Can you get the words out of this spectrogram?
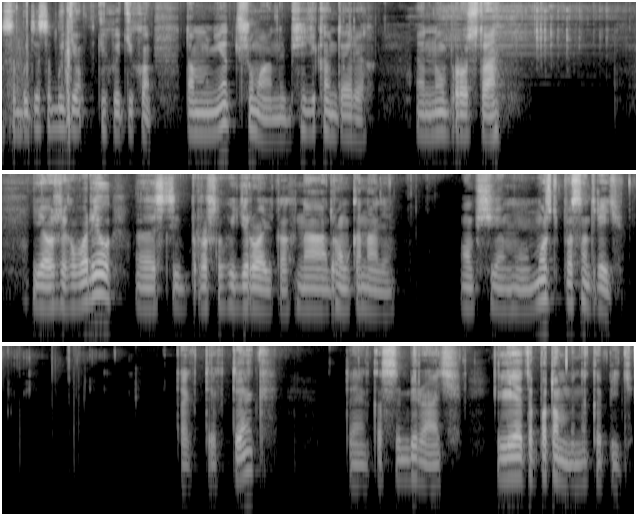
События, события. Тихо, тихо. Там нет шума, напишите в комментариях. Э, ну, просто... Я уже говорил э, в прошлых видеороликах на другом канале. В общем, можете посмотреть. Так, так, так. Так, а собирать. Или это потом накопить?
